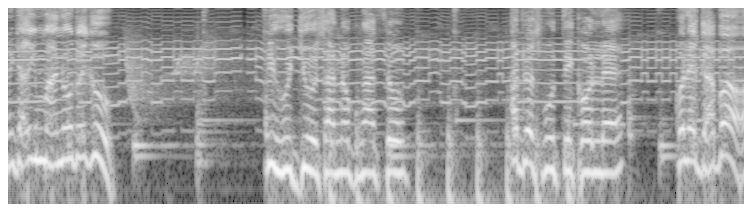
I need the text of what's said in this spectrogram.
Nak cari mana tu aku? Di hujung sana pengasuh. Ada seputih kolek. Kolek apa?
